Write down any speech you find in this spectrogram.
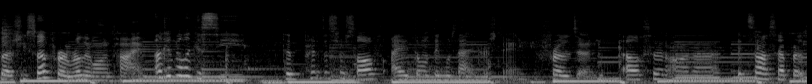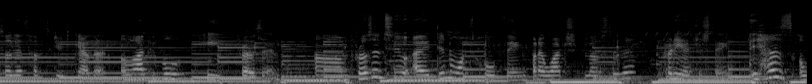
but she slept for a really long time. I'll give it like a C. The princess herself, I don't think was that interesting. Frozen. Elsa and Anna. It's not separate, so I guess have to do together. A lot of people hate Frozen. Um, Frozen 2, I didn't watch the whole thing, but I watched most of it. Pretty interesting. It has a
